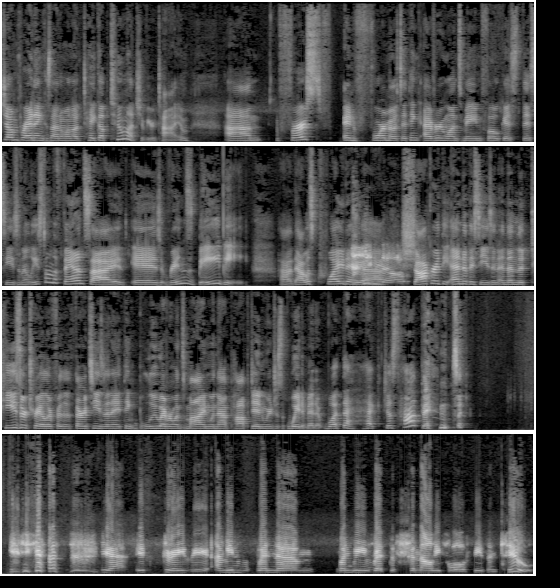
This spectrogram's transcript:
jump right in because I don't want to take up too much of your time. Um, first and foremost, I think everyone's main focus this season, at least on the fan side, is Ryn's baby. Uh, that was quite a uh, shocker at the end of the season. And then the teaser trailer for the third season, I think, blew everyone's mind when that popped in. We were just like, wait a minute, what the heck just happened? yeah, it's crazy. I mean, when um, when we read the finale for season two,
